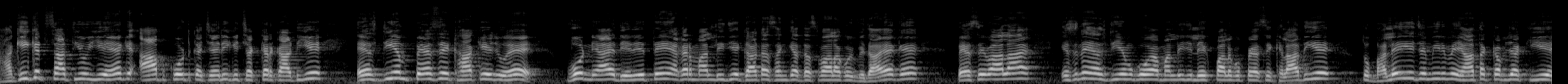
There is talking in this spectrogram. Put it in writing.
हकीकत साथियों ये है कि आप कोर्ट कचहरी के चक्कर काटिए, एसडीएम पैसे खा के जो है, वो न्याय दे देते हैं। अगर मान लीजिए गाटा संख्या दस वाला कोई विधायक है, पैसे वाला है, इसने एसडीएम को या मान लीजिए लेखपाल को पैसे खिला दिए तो भले ये ज़मीन में यहाँ तक कब्जा किए,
